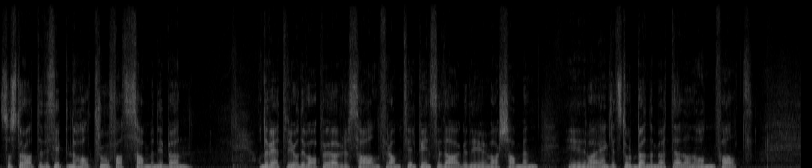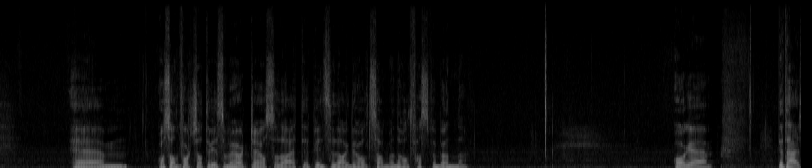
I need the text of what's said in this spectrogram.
så står det at disiplene holdt trofast sammen i bønn. Og det vet vi jo, De var på øvre salen fram til pinsedag, og de var sammen i, Det var egentlig et stort bønnemøte da ånden falt. Um, og sånn fortsatte vi, som vi hørte, også da etter pinsedag. De holdt sammen og holdt fast ved bønnene. Og eh, dette, her,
